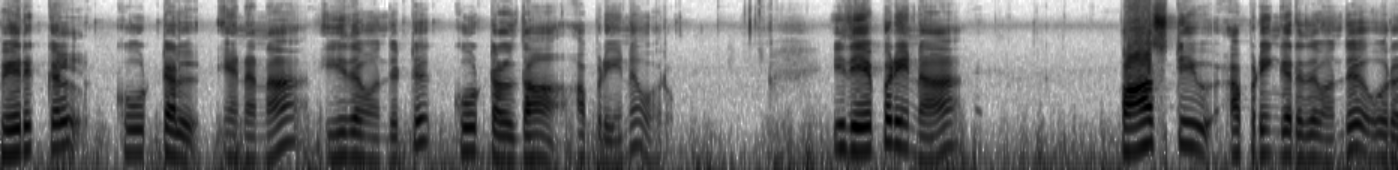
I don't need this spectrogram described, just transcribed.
பெருக்கல் கூட்டல் என்னென்னா இதை வந்துட்டு கூட்டல் தான் அப்படின்னு வரும். இது எப்படின்னா பாசிட்டிவ் அப்படிங்கிறது வந்து ஒரு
